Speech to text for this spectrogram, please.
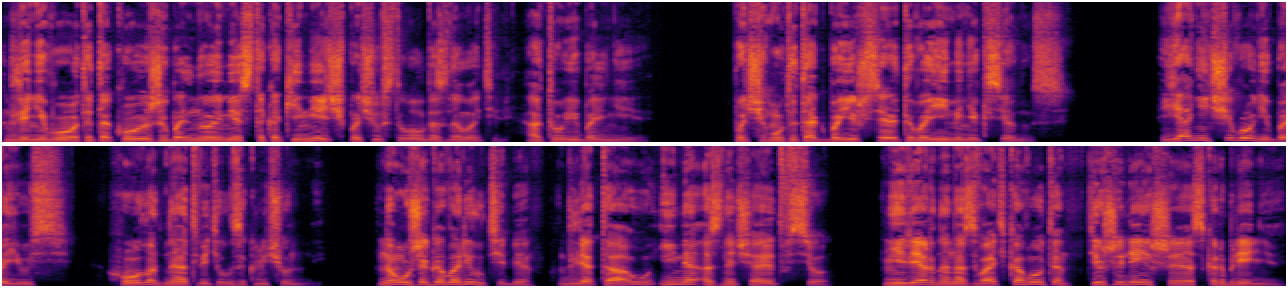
«Для него это такое же больное место, как и меч», — почувствовал дознаватель, а то и больнее. «Почему ты так боишься этого имени, Ксенус?» «Я ничего не боюсь», — холодно ответил заключенный. «Но уже говорил тебе, для Тау имя означает все. Неверно назвать кого-то — тяжелейшее оскорбление».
